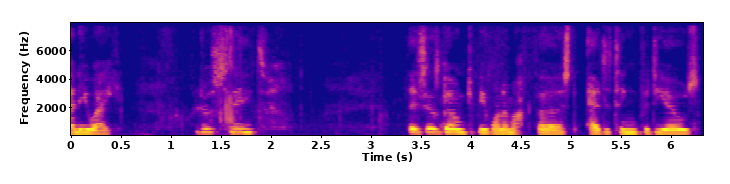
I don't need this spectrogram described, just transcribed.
Anyway, I just need. This is going to be one of my first editing videos.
